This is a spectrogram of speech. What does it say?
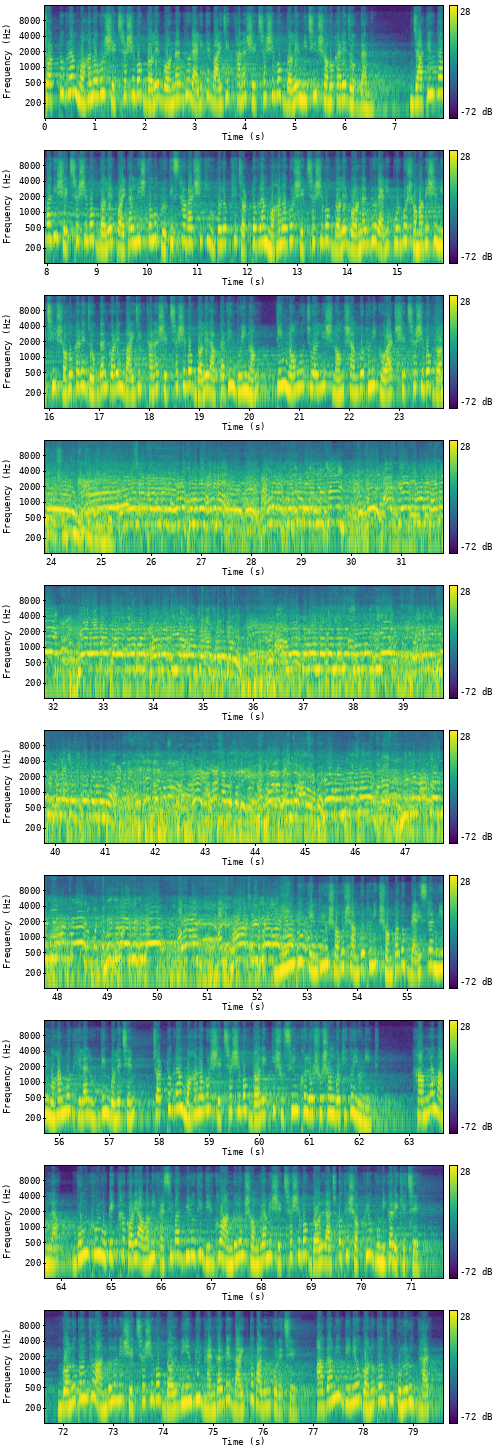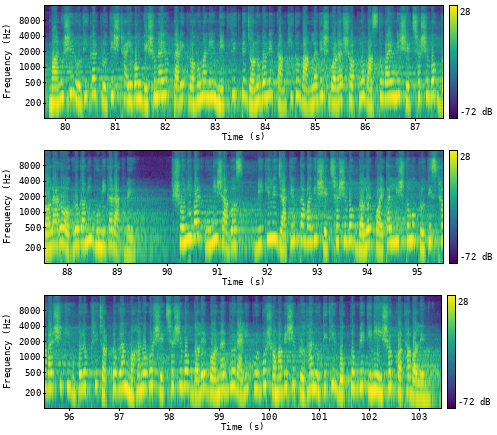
চট্টগ্রাম মহানগর স্বেচ্ছাসেবক দলের বর্ণাঢ্য র্যালিতে বাইজিৎ থানা স্বেচ্ছাসেবক দলের মিছিল সহকারে যোগদান। জাতীয়তাবাদী স্বেচ্ছাসেবক দলের পঁয়তাল্লিশতম প্রতিষ্ঠাবার্ষিকী উপলক্ষে চট্টগ্রাম মহানগর স্বেচ্ছাসেবক দলের বর্ণাঢ্য র্যালি পূর্ব সমাবেশে মিছিল সহকারে যোগদান করেন বাইজিৎ থানা স্বেচ্ছাসেবক দলের আওতাধীন দুই নং, তিন নং ও চুয়াল্লিশ নং সাংগঠনিক ওয়ার্ড স্বেচ্ছাসেবক দলের অসংখ্য নেতৃবৃন্দ। কেন্দ্রীয় সহ সাংগঠনিক সম্পাদক ব্যারিস্টার মীর মোহাম্মদ হেলাল উদ্দিন বলেছেন, চট্টগ্রাম মহানগর স্বেচ্ছাসেবক দল একটি সুশৃঙ্খল ও সুসংগঠিত ইউনিট। হামলা মামলা, গুম খুন উপেক্ষা করে আওয়ামী ফ্যাসিবাদ বিরোধী দীর্ঘ আন্দোলন সংগ্রামে স্বেচ্ছাসেবক দল রাজপথে সক্রিয় ভূমিকা রেখেছে। গণতন্ত্র আন্দোলনে স্বেচ্ছাসেবক দল বিএনপির ভ্যানগার্ডের দায়িত্ব পালন করেছে। আগামীর দিনেও গণতন্ত্র পুনরুদ্ধার মানুষের অধিকার প্রতিষ্ঠা এবং দেশনায়ক তারেক রহমানের নেতৃত্বে জনগণের কাঙ্ক্ষিত বাংলাদেশ গড়ার স্বপ্ন বাস্তবায়নে স্বেচ্ছাসেবক দল আরও অগ্রগামী ভূমিকা রাখবে। শনিবার উনিশ আগস্ট বিকেলে জাতীয়তাবাদী স্বেচ্ছাসেবক দলের পঁয়তাল্লিশতম প্রতিষ্ঠাবার্ষিকী উপলক্ষে চট্টগ্রাম মহানগর স্বেচ্ছাসেবক দলের বর্ণাঢ্য র্যালি পূর্ব সমাবেশে প্রধান অতিথির বক্তব্যে তিনি এসব কথা বলেন।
